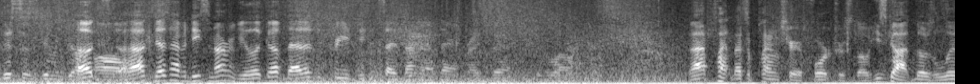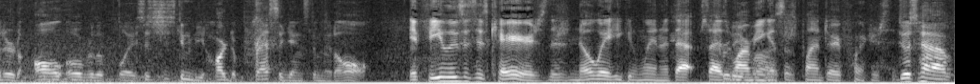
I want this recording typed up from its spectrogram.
This is gonna go Huck's, all Huck does have a decent army if you look up. That is a pretty decent sized army up there. right there as well. That plant, that's a planetary fortress, though. He's got those littered all over the place. It's just gonna be hard to press against him at all. If he loses his carriers, there's no way he can win with that size of Pretty army against much. those planetary fortresses. Does have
